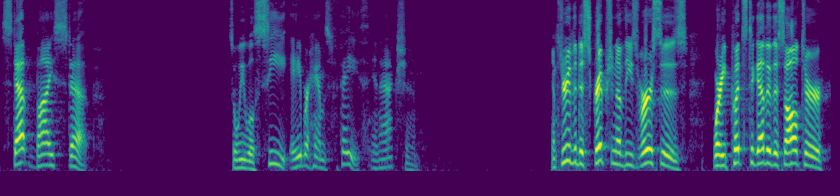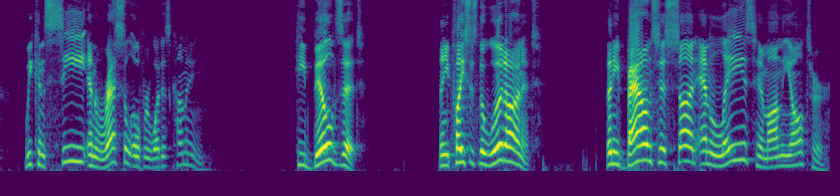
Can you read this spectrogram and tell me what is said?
step by step. So we will see Abraham's faith in action. And through the description of these verses, where he puts together this altar, we can see and wrestle over what is coming. He builds it then he places the wood on it. Then he bounds his son and lays him on the altar.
